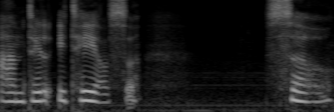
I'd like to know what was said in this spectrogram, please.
until it heals. So,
